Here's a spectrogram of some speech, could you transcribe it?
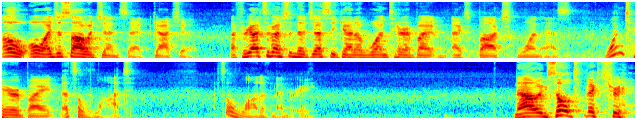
Oh, oh, I just saw what Jen said. Gotcha. I forgot to mention that Jesse got a one terabyte Xbox One S. One terabyte, that's a lot. That's a lot of memory. Now exult victory.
